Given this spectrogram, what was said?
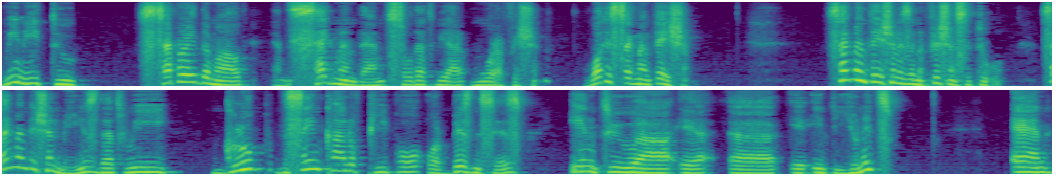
We need to separate them out and segment them so that we are more efficient. What is segmentation? Segmentation is an efficiency tool. Segmentation means that we group the same kind of people or businesses into, uh, uh, into units and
